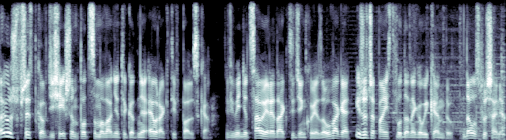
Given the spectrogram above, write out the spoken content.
To już wszystko w dzisiejszym podsumowaniu tygodnia Euractiv Polska. W imieniu całej redakcji dziękuję za uwagę i życzę Państwu danego weekendu. Do usłyszenia.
